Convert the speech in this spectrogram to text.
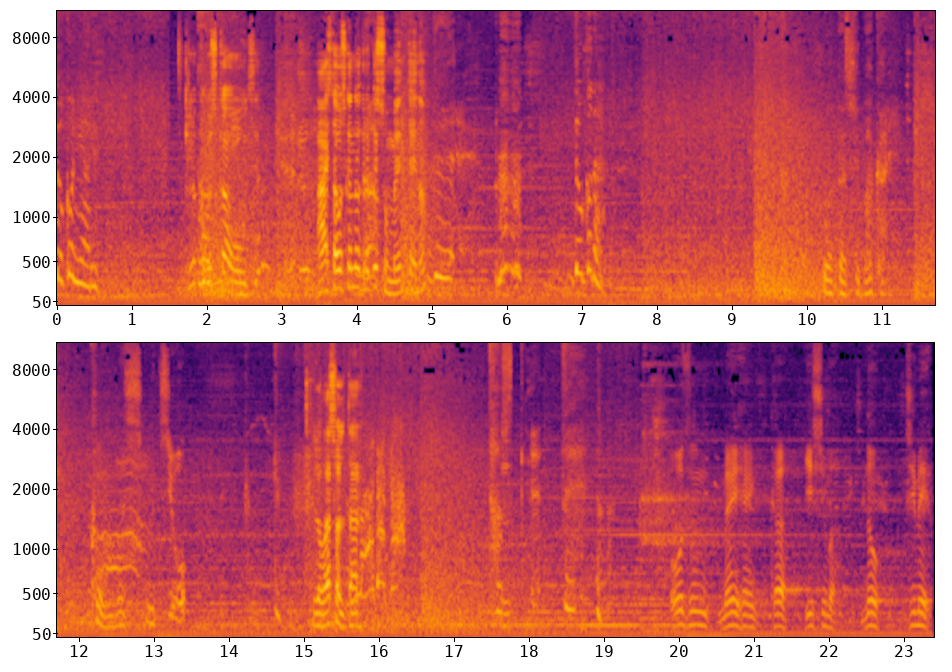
どこにある ¿Qué es lo que busca Outzer? Ah, está buscando creo que su mente, ¿no? ¿Dónde? 私ばかりこんな仕打ちを Lo va a soltar. オズン、メイヘン、カ、イシマ、ノ、ジメル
